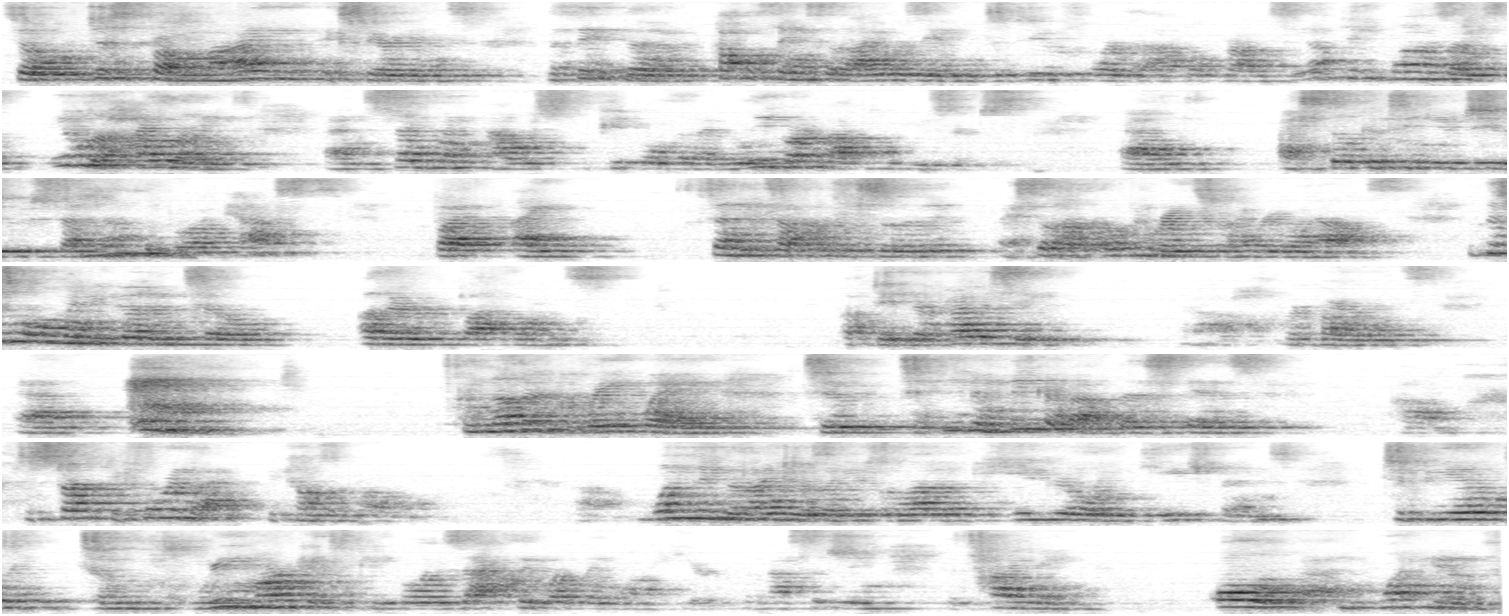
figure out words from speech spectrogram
So just from my experience, the, thing, the couple things that I was able to do for the Apple Privacy Update, one is I was able to highlight and segment out the people that I believe are Apple users. And I still continue to send them the broadcasts, but I send it separately so that I still have open rates for everyone else. But this will only be good until other platforms update their privacy uh, requirements. And Another great way to, to even think about this is um, to start before that becomes a problem. Uh, one thing that I do is I use a lot of behavioral engagement to be able to, to remarket to people exactly what they want to hear, the messaging, the timing, all of that. And what, you know,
